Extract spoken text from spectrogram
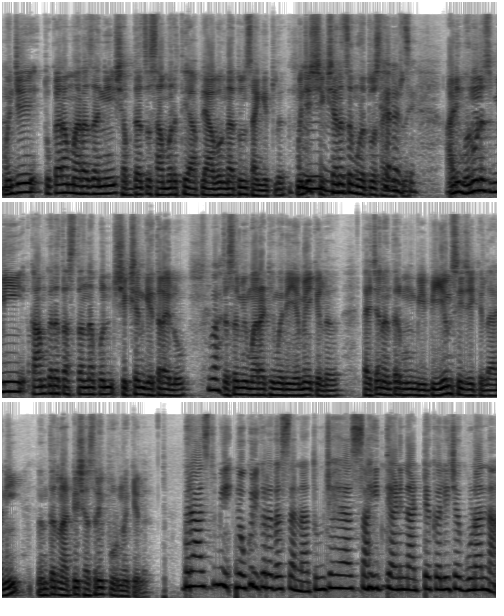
म्हणजे तुकाराम महाराजांनी शब्दाचं सामर्थ्य आपल्या अभंगातून सांगितलं. म्हणजे शिक्षणाचं महत्त्व सांगितलं. आणि म्हणूनच मी काम करत असताना पण शिक्षण घेत राहिलो. जसं मी मराठीमध्ये एम ए केलं त्याच्यानंतर मग मी बीएमसी जे केलं आणि नंतर नाट्यशास्त्रही पूर्ण केलं. बरं आज तुम्ही नोकरी करत असताना तुमच्या ह्या साहित्य आणि नाट्यकलेच्या गुणांना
